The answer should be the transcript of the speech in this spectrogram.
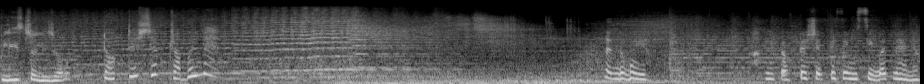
प्लीज़ चली जाओ। डॉक्टर शिव ट्रबल में नंदू भैया अगर डॉक्टर शिव किसी मुसीबत में है ना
